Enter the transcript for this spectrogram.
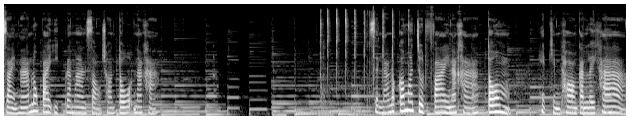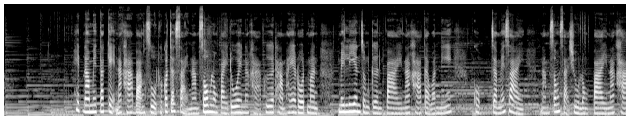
ใส่น้ำลงไปอีกประมาณ 2 ช้อนโต๊ะนะคะเสร็จแล้วเราก็มาจุดไฟนะคะ ต้ม เห็ดเข็มทองกันเลยค่ะ เห็ดนาเมตาเกะนะคะ บางสูตรเขาก็จะใส่น้ำส้มลงไปด้วยนะคะ เพื่อทำให้รสมันไม่เลี่ยนจนเกินไปนะคะ แต่วันนี้กบจะไม่ใส่น้ำส้มสายชูลงไปนะคะ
